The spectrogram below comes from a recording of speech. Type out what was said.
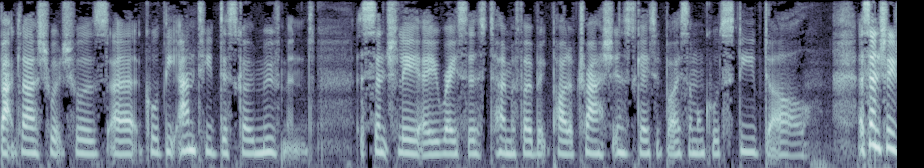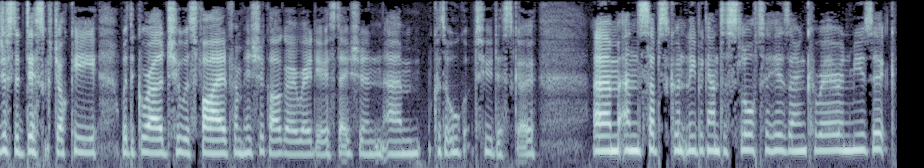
backlash, which was uh, called the anti-disco movement. Essentially, a racist, homophobic pile of trash instigated by someone called Steve Dahl. Essentially, just a disc jockey with a grudge who was fired from his Chicago radio station um, because it all got too disco, um, and subsequently began to slaughter his own career in music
